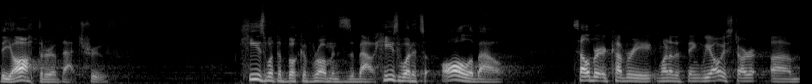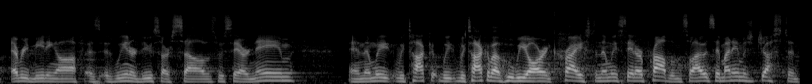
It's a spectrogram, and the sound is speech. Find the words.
the author of that truth. He's what the book of Romans is about, He's what it's all about. Celebrate Recovery, one of the things, we always start um, every meeting off as, as we introduce ourselves. We say our name, and then we, we, talk, we, we talk about who we are in Christ, and then we state our problems. So I would say, My name is Justin.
